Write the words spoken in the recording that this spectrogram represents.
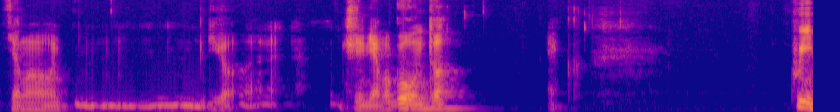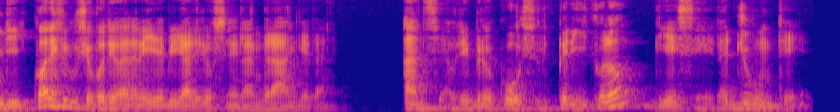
Siamo, Dio, ci rendiamo conto? Ecco. Quindi, quale fiducia potevano avere le Brigate Rosse nell'andrangheta? Anzi, avrebbero corso il pericolo di essere raggiunte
